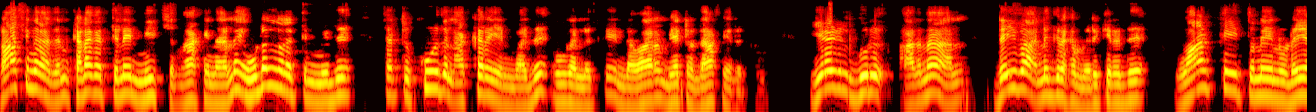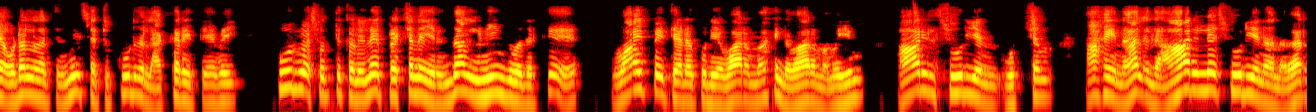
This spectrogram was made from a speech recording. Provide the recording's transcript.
ராசிநாதன் கடகத்திலே நீச்சம். ஆகினால உடல் நலத்தின் மீது சற்று கூடுதல் அக்கறை என்பது உங்களுக்கு இந்த வாரம் ஏற்றதாக இருக்கும். ஏழில் குரு. அதனால் தெய்வ அனுகிரகம் இருக்கிறது. வாழ்க்கை துணையினுடைய உடல் நலத்தின் மீது சற்று கூடுதல் அக்கறை தேவை. பூர்வ சொத்துக்களிலே பிரச்சனை இருந்தால் நீங்குவதற்கு வாய்ப்பை தேடக்கூடிய வாரமாக இந்த வாரம் அமையும். ஆறில் சூரியன் உச்சம். ஆகையினால் இந்த ஆறிலே சூரியனானவர்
